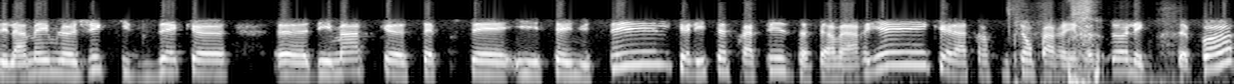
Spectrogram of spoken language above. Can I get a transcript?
c'est la même logique qui disait que euh, des masques, c'est inutile, que les tests rapides, ça servait à rien, que la transmission par aérosol n'existe pas.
